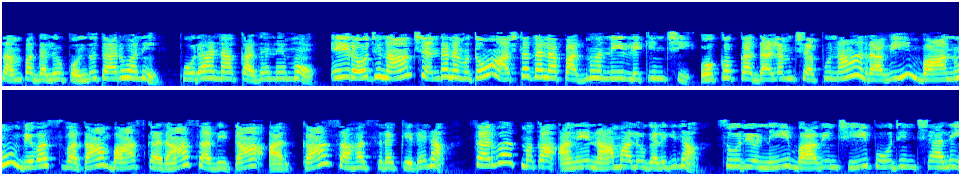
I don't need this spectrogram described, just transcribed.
సంపదలు పొందుతారు అని పురాణ కథనము. ఈ రోజున చందనముతో అష్టదళ పద్మాన్ని లిఖించి ఒక్కొక్క దళం చెప్పున రవి భాను వివస్వత భాస్కర సవిత అర్క సహస్ర కిరణ సర్వాత్మక అనే నామాలు కలిగిన సూర్యుణ్ణి భావించి పూజించాలి.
